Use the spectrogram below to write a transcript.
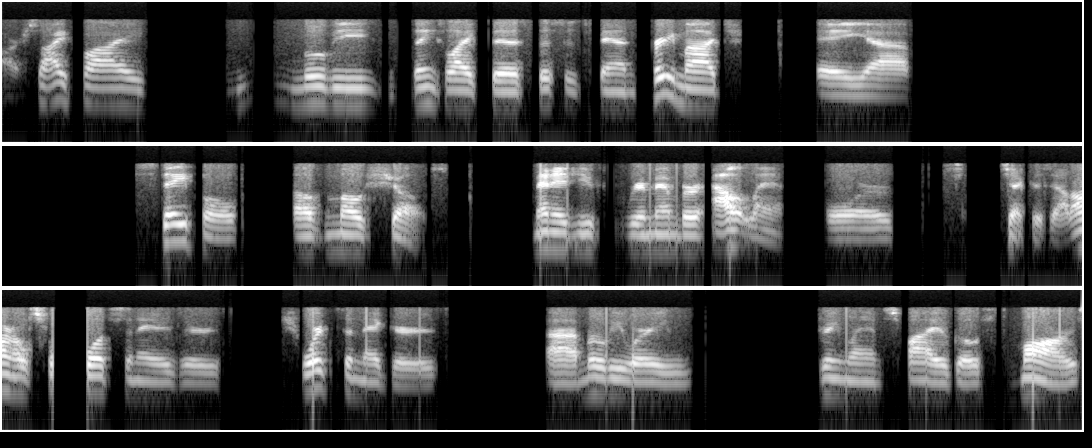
our sci-fi movies, things like this. This has been pretty much a uh, staple of most shows. Many of you remember Outland, or check this out, Arnold Schwarzenegger's Schwarzenegger's uh, movie where he Dreamland spy who goes to Mars,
